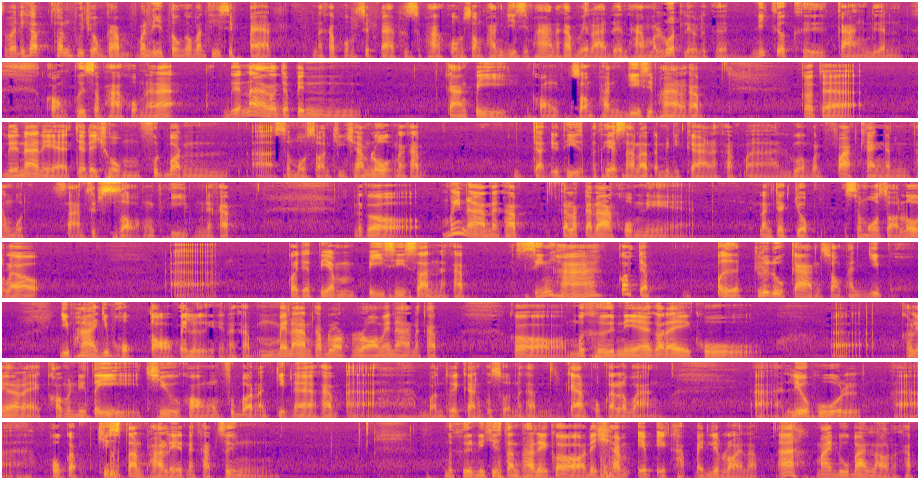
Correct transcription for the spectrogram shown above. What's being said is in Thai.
สวัสดีครับท่านผู้ชมครับ วันนี้ตรงกับวันที่ 18 นะครับผม 18 พฤษภาคม 2025 นะครับ เวลาเดินทางมารวดเร็วเหลือเกิน นี่ก็คือกลางเดือนของพฤษภาคมแล้วนะเดือนหน้าก็จะเป็นกลางปีของ 2025 นะครับ ก็จะเดือนหน้าเนี่ยจะได้ชมฟุตบอลสโมสรชิงแชมป์โลกนะครับ จัดอยู่ที่ประเทศสหรัฐอเมริกานะครับรวมกันฟาดแข่งกันทั้งหมด 32 ทีมนะครับ แล้วก็ไม่นานนะครับ กรกฎาคมเนี่ยหลังจากจบสโมสรโลกแล้วก็จะเตรียมปีซีซั่นนะครับ สิงหาก็จะเปิดฤดูกาล2025 26 ต่อไปเลยนะครับ ไม่นานครับรอรอไม่นานนะครับ ก็เมื่อคืนนี้ก็ได้คู่ เขาเรียกอะไรคอมมูนิตี้ชิลของฟุตบอลอังกฤษนะครับอบอลถ้วยการกุศลนะครับ การพบกันระหว่างลิเวอร์พูลพบกับคิสตันพาเลสนะครับ ซึ่ง เมื่อคืนนี้คิสตันพาเลสก็ได้แชมป์ FA คัพไปเรียบร้อยแล้วอะมาดูบ้านเรานะครับ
